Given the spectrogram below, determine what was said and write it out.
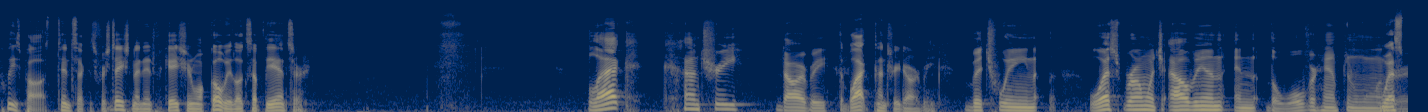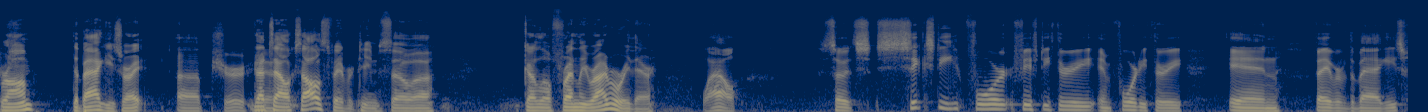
Please pause. Ten seconds for station identification while Colby looks up the answer. Black Country Derby The Black Country Derby. between West Bromwich Albion and the Wolverhampton Wanderers. West Brom, the Baggies, right? Uh, sure. That's yeah. Alex Sala's favorite team. So uh, got a little friendly rivalry there. Wow. So it's 64, 53, and 43 in favor of the Baggies.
